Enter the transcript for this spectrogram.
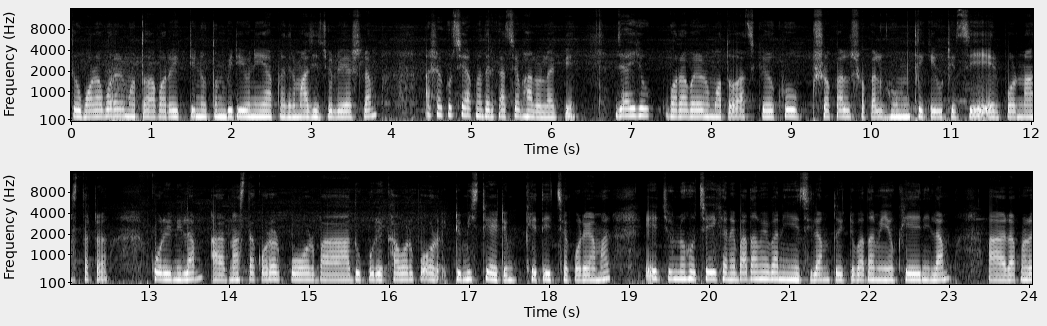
তো বরাবরের মতো আবারও একটি নতুন ভিডিও নিয়ে আপনাদের মাঝে চলে আসলাম। আশা করছি আপনাদের কাছে ভালো লাগবে। যাই হোক, বরাবরের মতো আজকেও খুব সকাল সকাল ঘুম থেকে উঠেছি, এরপর নাস্তাটা করে নিলাম। আর নাস্তা করার পর বা দুপুরে খাওয়ার পর একটু মিষ্টি আইটেম খেতে ইচ্ছা করে আমার। এর জন্য হচ্ছে এখানে বাদামে বানিয়েছিলাম, তো একটু বাদামিও খেয়ে নিলাম। আর আপনারা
